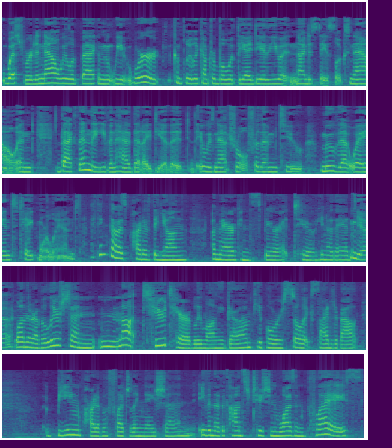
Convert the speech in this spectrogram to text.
westward. And now we look back and we were completely comfortable with the idea the United States looks now. And back then they even had that idea that it was natural for them to move that way and to take more land. I think that was part of the young American spirit too. You know, they had yeah. won the revolution not too terribly long ago, and people were still excited about being part of a fledgling nation. Even though the Constitution was in place,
